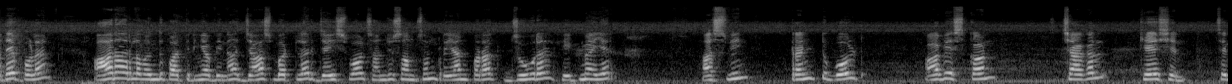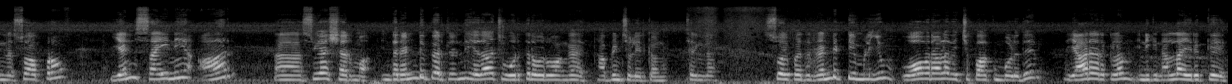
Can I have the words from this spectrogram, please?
அதே போல் ஆர்ஆரில் வந்து பார்த்துட்டிங்க அப்படின்னா Jos Buttler Jaiswal Sanju Samson Riyan Parag Jurel Hetmyer Ashwin Trent Boult Avesh Khan Chahal Keshan. சரிங்களா? ஸோ அப்புறம் என் சைனி ஆர் சுயா சர்மா. இந்த ரெண்டு பேர்த்துலேருந்து ஏதாச்சும் ஒருத்தர் வருவாங்க அப்படின்னு சொல்லியிருக்காங்க. சரிங்களா? ஸோ இப்போ இந்த ரெண்டு டீம்லேயும் ஓவராலாக வச்சு பார்க்கும்பொழுது யார் யாருக்கெல்லாம் இன்னைக்கு நல்லா இருக்குது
